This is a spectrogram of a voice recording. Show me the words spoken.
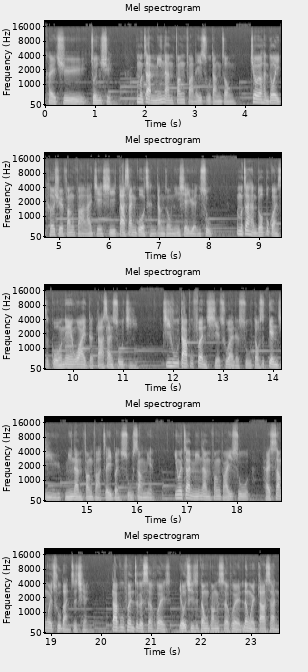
可以去遵循。那么在《迷男方法》的一书当中，就有很多以科学方法来解析搭讪过程当中的一些元素。那么在很多不管是国内外的搭讪书籍，几乎大部分写出来的书都是奠基于《迷男方法》这一本书上面，因为在《迷男方法》一书。还尚未出版之前，大部分这个社会，尤其是东方社会，认为搭讪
